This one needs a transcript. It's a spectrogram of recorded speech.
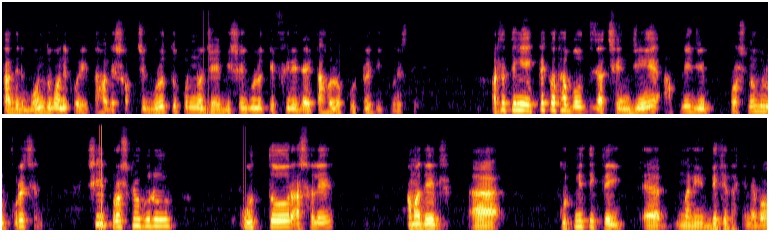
তাদের বন্ধু মনে করি, তাহলে সবচেয়ে গুরুত্বপূর্ণ যে বিষয়গুলোকে ফিরে যায় তা হলো কূটনৈতিক পরিস্থিতি। অর্থাৎ তিনি একটা কথা বলতে যাচ্ছেন যে, আপনি যে প্রশ্নগুলো করেছেন, সেই প্রশ্নগুলো উত্তর আসলে আমাদের কূটনীতিকরাই মানে দেখে থাকেন এবং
